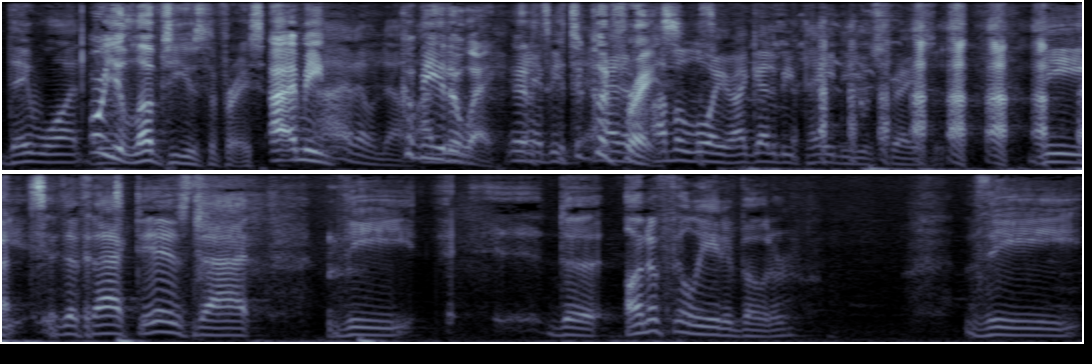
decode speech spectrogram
They want. Or you love to use the phrase. I mean, I don't know. Could be I either mean, way. It's, maybe- it's a good phrase. I'm a lawyer. I got to be paid to use phrases. the The fact is that the the unaffiliated voter, the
